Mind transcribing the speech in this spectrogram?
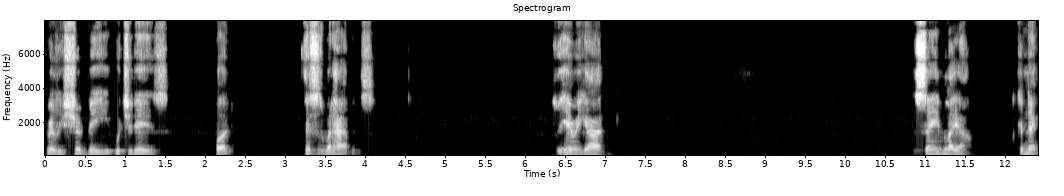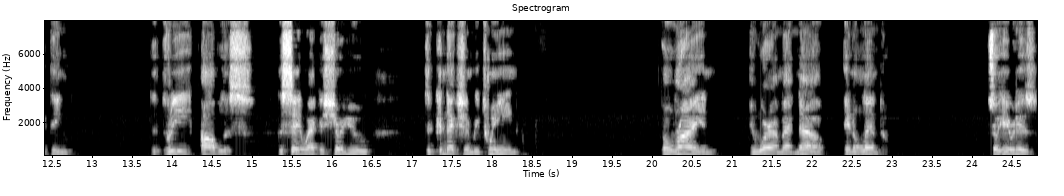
really should be, which it is, but this is what happens. So here we got the same layout connecting the three obelisks the same way I can show you the connection between Orion and where I'm at now in Orlando. So here it is.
